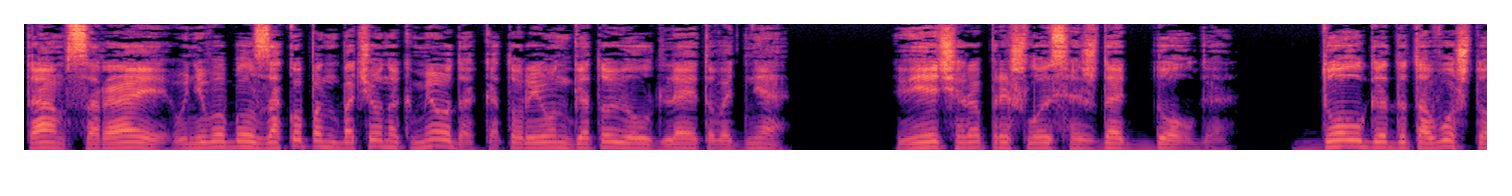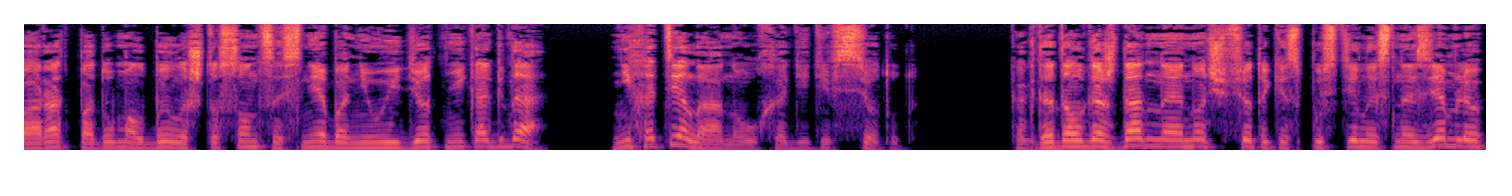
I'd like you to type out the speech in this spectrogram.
Там, в сарае, у него был закопан бочонок меда, который он готовил для этого дня. Вечера пришлось ждать долго. Долго до того, что Арат подумал было, что солнце с неба не уйдет никогда. Не хотело оно уходить, и все тут. Когда долгожданная ночь все-таки спустилась на землю,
